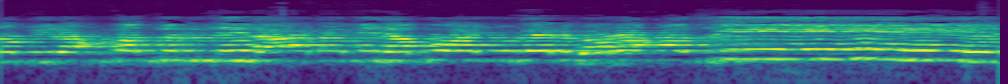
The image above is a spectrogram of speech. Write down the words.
নবী রহমতুল্লিল আলামিন আবু আয়ুবের ঘরে হাজির।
